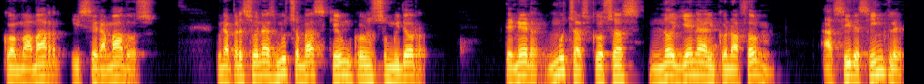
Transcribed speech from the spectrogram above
como amar y ser amados. Una persona es mucho más que un consumidor. Tener muchas cosas no llena el corazón, así de simple.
